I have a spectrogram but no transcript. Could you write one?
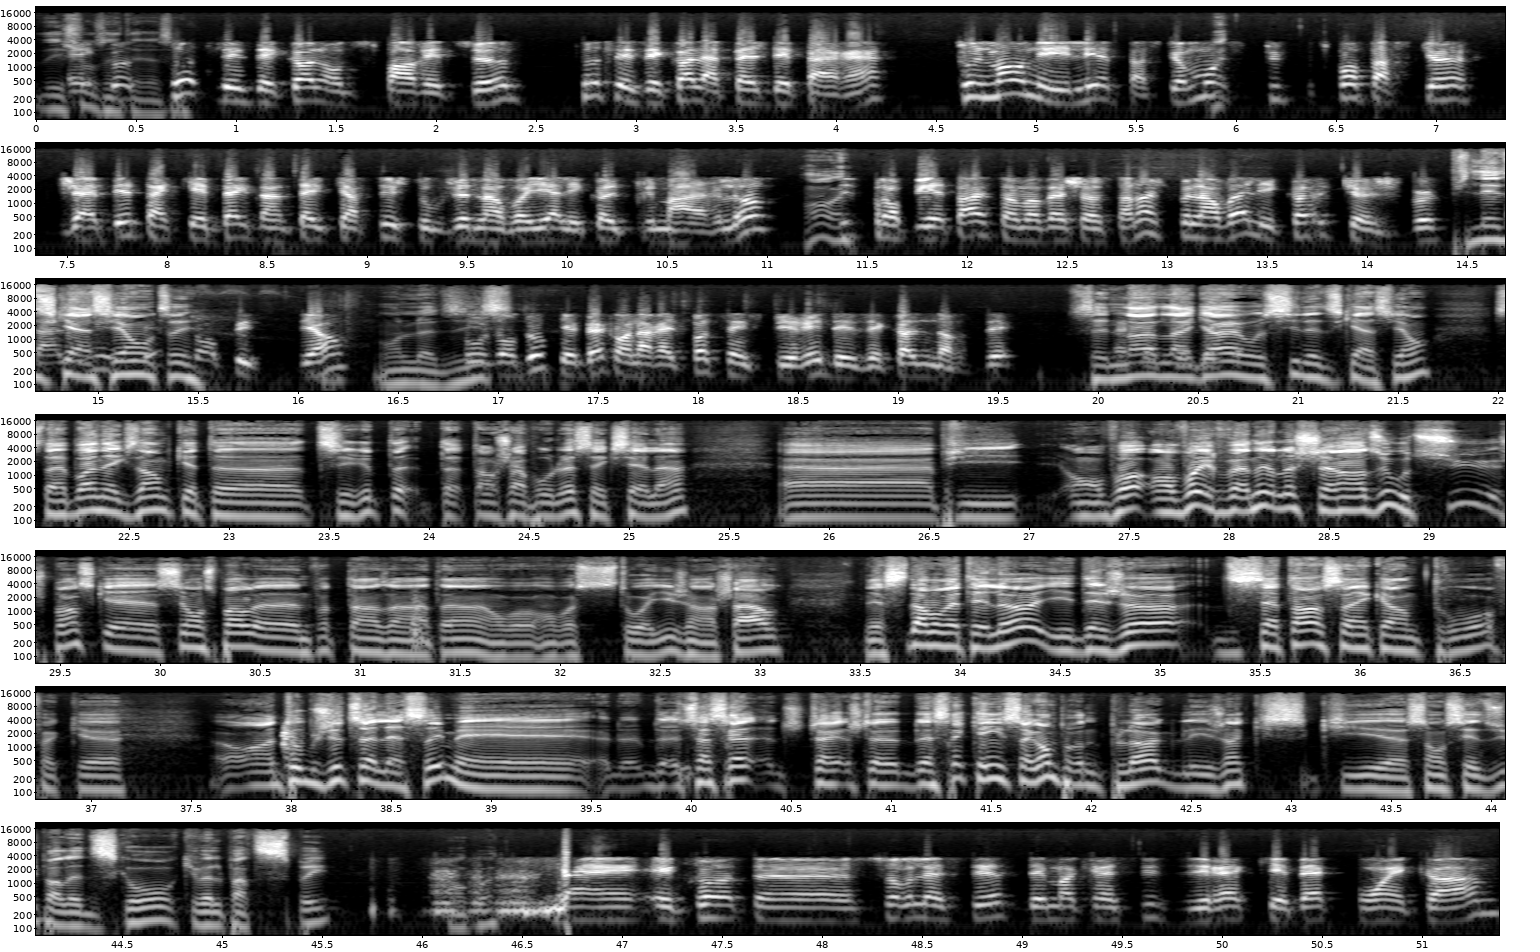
des choses Écoute, intéressantes. Toutes les écoles ont du sport-études. Toutes les écoles appellent des parents. Tout le monde est libre parce que moi, c'est pas parce que j'habite à Québec dans tel quartier, je suis obligé de l'envoyer à l'école primaire là. Ah ouais. Si le propriétaire, c'est un mauvais gestionnaire, je peux l'envoyer à l'école que je veux. Puis l'éducation, tu sais. On l'a dit. Aujourd'hui, au Québec, on n'arrête pas de s'inspirer des écoles nordiques. C'est le nerf de la guerre aussi, l'éducation. C'est un bon exemple que tu as tiré ton chapeau là, c'est excellent. Euh, puis on va, on va y revenir. Là, je suis rendu au-dessus. Je pense que si on se parle une fois de temps en temps, on va, on va se citoyer, Jean-Charles. Merci d'avoir été là. Il est déjà 17h53. Fait que on est obligé de se laisser, mais euh, ça serait, je, te, je te laisserai 15 secondes pour une plug, les gens qui, qui euh, sont séduits par le discours, qui veulent participer. Bon, quoi? Ben, écoute, euh, sur le site démocratie-québec.com,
